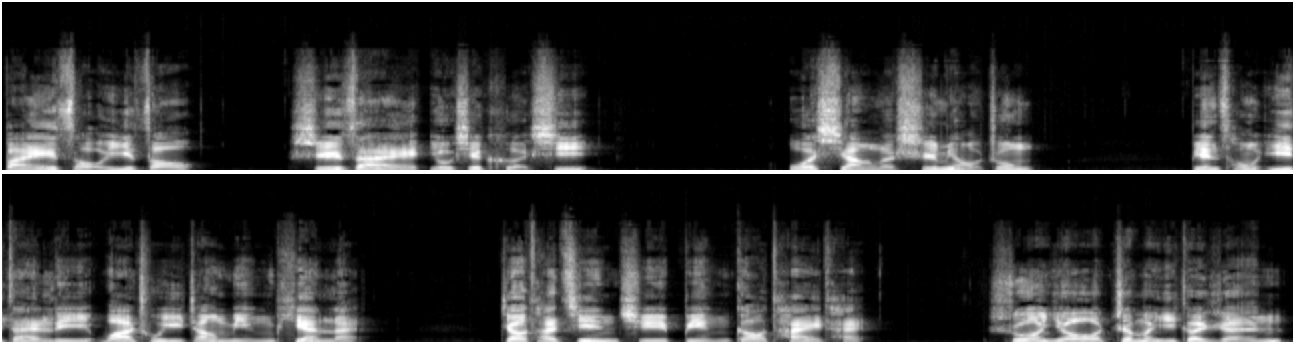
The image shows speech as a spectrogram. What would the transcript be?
白走一遭，实在有些可惜。我想了十秒钟，便从衣袋里挖出一张名片来，叫他进去禀告太太，说有这么一个人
